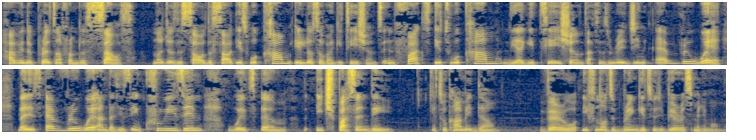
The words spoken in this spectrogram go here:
having a president from the south, not just the south, the southeast will calm a lot of agitations. In fact, it will calm the agitation that is raging everywhere, that is everywhere, and that is increasing with um, each passing day it will calm it down very well, if not bring it to the barest minimum.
